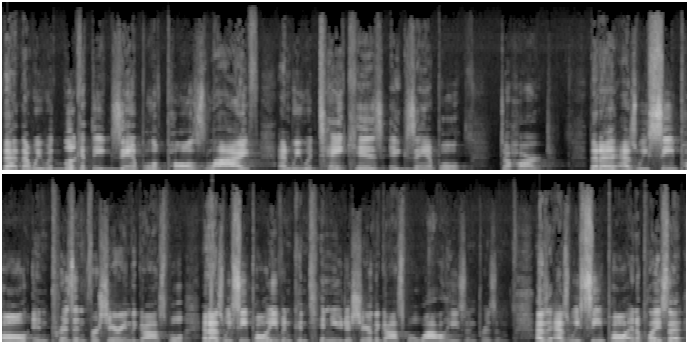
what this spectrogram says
that, that we would look at the example of Paul's life and we would take his example to heart. That uh, as we see Paul in prison for sharing the gospel, and as we see Paul even continue to share the gospel while he's in prison, as, as we see Paul in a place that,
